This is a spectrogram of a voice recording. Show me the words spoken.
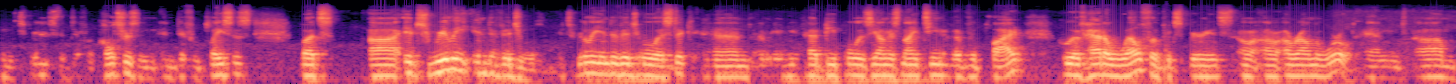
and experience the different cultures in different places. But uh, it's really individual. It's really individualistic. And I mean, we've had people as young as 19 that have applied who have had a wealth of experience uh, around the world. And um,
